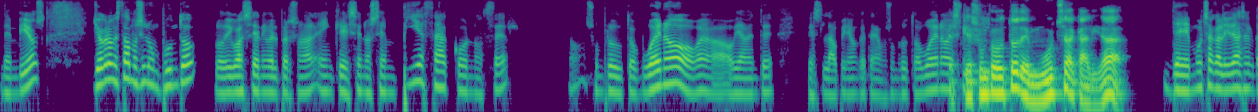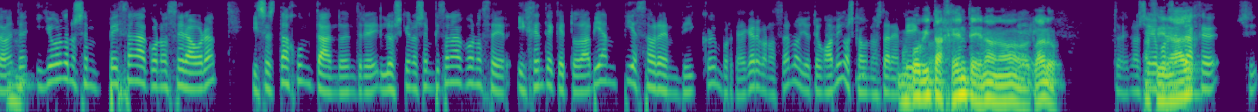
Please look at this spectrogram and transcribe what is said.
envíos. Yo creo que estamos en un punto, lo digo así a nivel personal, en que se nos empieza a conocer. Es un producto bueno, bueno, obviamente es la opinión que tenemos, un producto bueno. Es, que es un producto de mucha calidad. De mucha calidad, exactamente. Y yo creo que nos empiezan a conocer ahora y se está juntando entre los que nos empiezan a conocer y gente que todavía empieza ahora en Bitcoin, porque hay que reconocerlo. Yo tengo amigos que aún no están en Muy Bitcoin. poquita gente, no, no, claro. Entonces, no sé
